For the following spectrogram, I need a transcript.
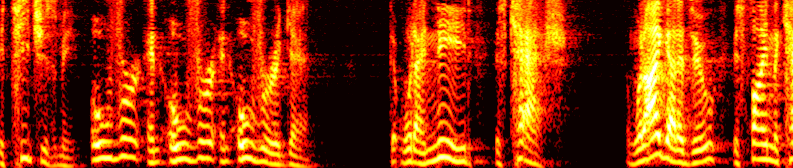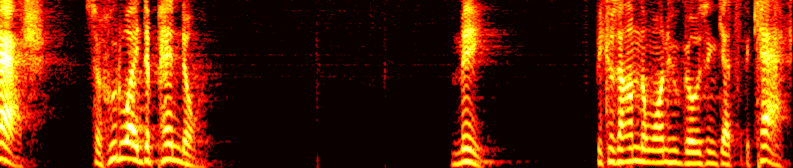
It teaches me over and over and over again that what I need is cash. And what I got to do is find the cash. So, who do I depend on? Me. because I'm the one who goes and gets the cash.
